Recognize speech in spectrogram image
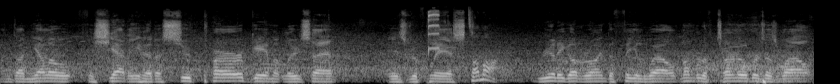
And Daniele Fischetti, who had a superb game at loose end, is replaced. Come on. Really got around the field well. Number of turnovers as well.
